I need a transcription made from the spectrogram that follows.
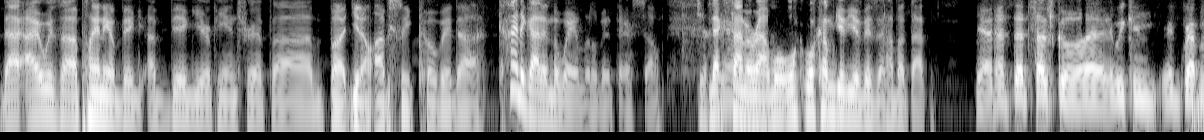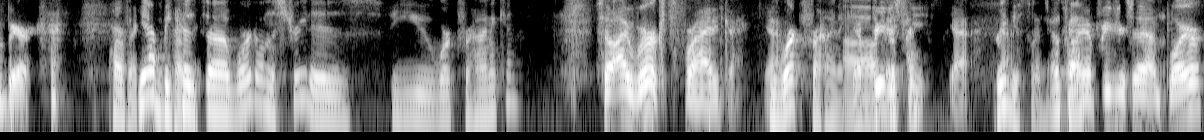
that I was uh, planning a big a big European trip, uh, but you know, obviously COVID uh, kind of got in the way a little bit there. So Just next time around, we'll, we'll, we'll come give you a visit. How about that? Yeah, that that sounds cool. Uh, we can grab a beer. Perfect. Yeah, because Perfect. word on the street is you work for Heineken. So I worked for Heineken. Yeah. You worked for Heineken. Yeah, previously. Okay. Yeah. Previously. Yeah, okay. My previous uh, employer,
